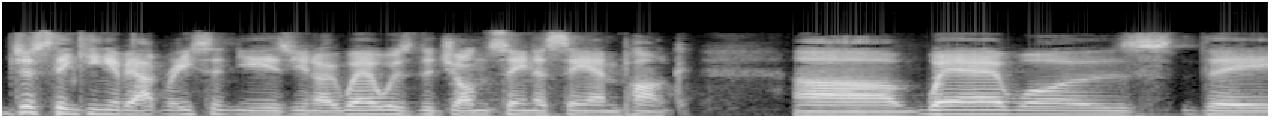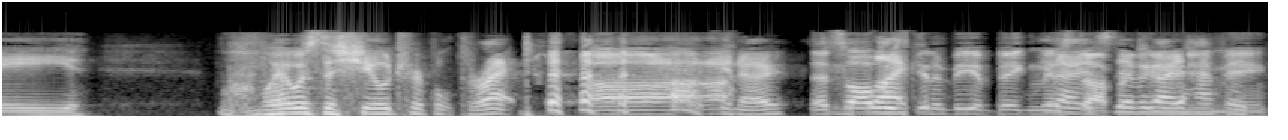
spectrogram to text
just thinking about recent years, you know, where was the John Cena CM Punk? Uh, where was the where was the Shield Triple Threat? uh, you know, that's always like, going to be a big missed you know, it's opportunity. Never going to happen.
